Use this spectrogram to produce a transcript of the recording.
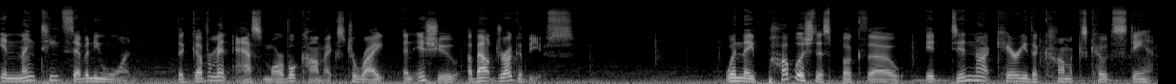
In 1971, the government asked Marvel Comics to write an issue about drug abuse. When they published this book, though, it did not carry the Comics Code stamp.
